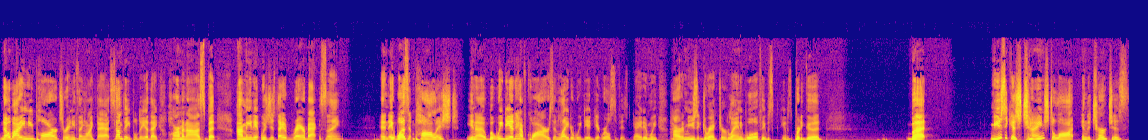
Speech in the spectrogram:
nobody knew parts or anything like that. Some people did, they harmonized, but I mean, it was just they would rear back and sing. And it wasn't polished, you know, but we did have choirs, and later we did get real sophisticated. And we hired a music director, Lanny Wolf. He was he was pretty good. But music has changed a lot in the churches,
